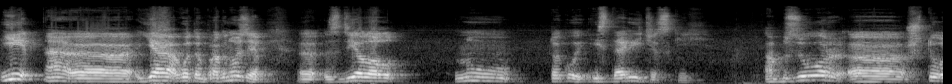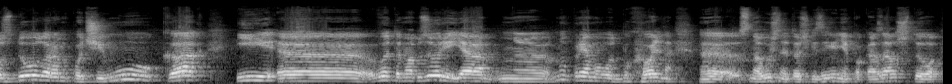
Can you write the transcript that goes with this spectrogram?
И э, я в этом прогнозе сделал, ну, такой исторический обзор, что с долларом, почему, как. И э, в этом обзоре я, э, ну, прямо вот буквально э, с научной точки зрения показал, что,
